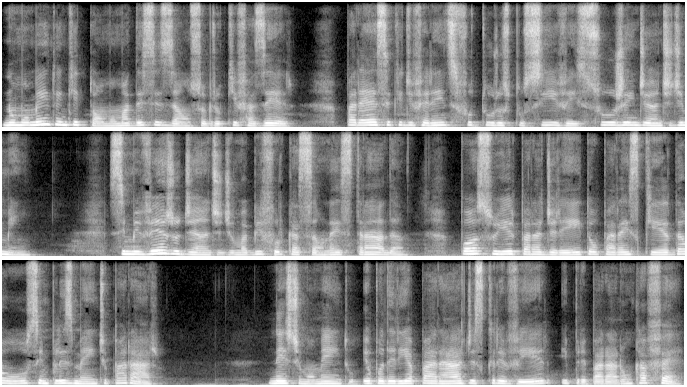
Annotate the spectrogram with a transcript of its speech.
No momento em que tomo uma decisão sobre o que fazer, Parece que diferentes futuros possíveis surgem diante de mim. Se me vejo diante de uma bifurcação na estrada, posso ir para a direita ou para a esquerda ou simplesmente parar. Neste momento, eu poderia parar de escrever e preparar um café.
